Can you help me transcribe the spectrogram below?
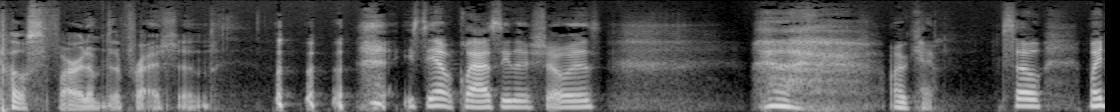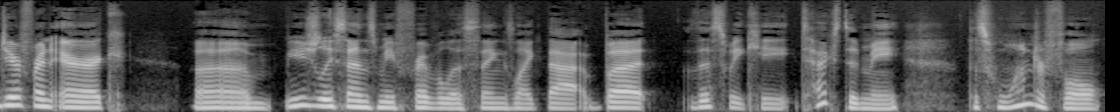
Post-fartum depression. you see how classy this show is? okay. So, my dear friend Eric um, usually sends me frivolous things like that, but this week he texted me this wonderful,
